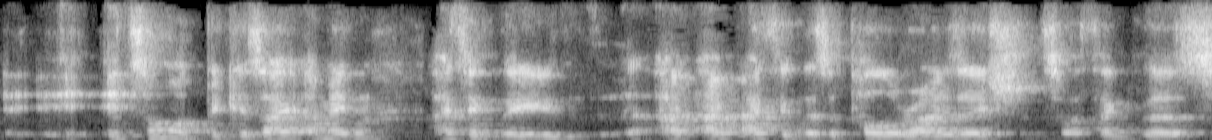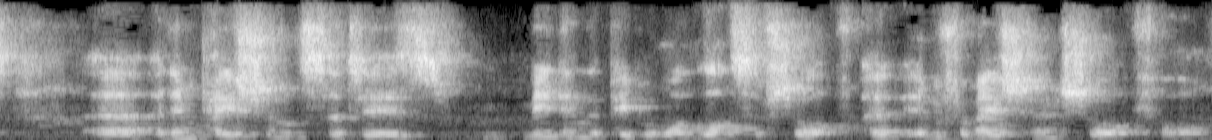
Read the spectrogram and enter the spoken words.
it, it's odd because I, I mean, I think the, I, I think there's a polarisation. So I think there's uh, an impatience that is meaning that people want lots of short uh, information in short form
